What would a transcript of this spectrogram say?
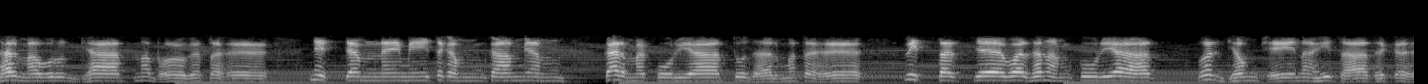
धर्मवृद्ध्यात्मभोगतः। नित्यं नैमितकं काम्यं कर्म कुर्यात् तु धर्मतः। वित्तस्य वर्धनं कुर्यात् वध्यंशेन हि साधकः।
